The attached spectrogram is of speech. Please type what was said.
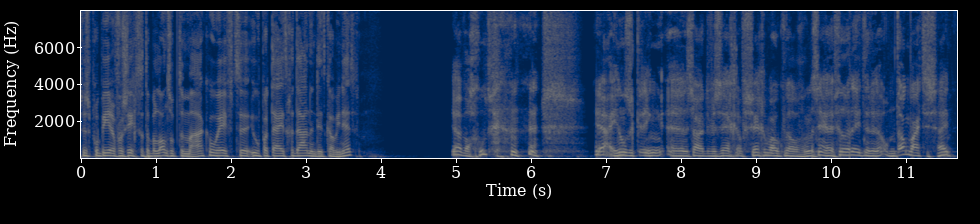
Dus proberen voorzichtig de balans op te maken. Hoe heeft uh, uw partij het gedaan in dit kabinet? Ja, wel goed. ja, in onze kring uh, zouden we zeggen, of zeggen we ook wel van... er zijn veel redenen om dankbaar te zijn.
